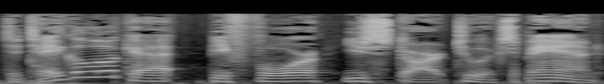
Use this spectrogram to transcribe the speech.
to take a look at before you start to expand.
